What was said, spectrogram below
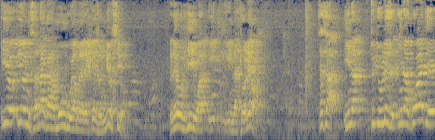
hiyo hiyo ni sadaka ya Mungu ya maelekezo ndio sio? Leo hii wa, i, inatolewa. Sasa ina tujiulize inakuwaje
